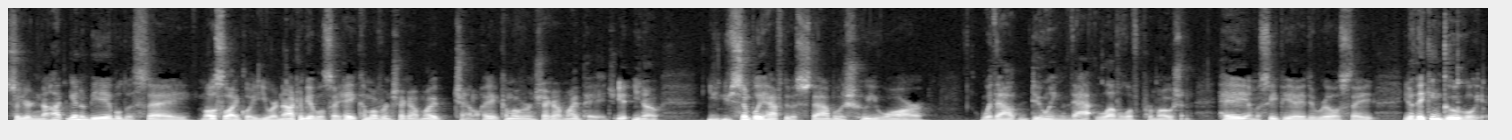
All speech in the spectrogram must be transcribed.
So you're not going to be able to say, most likely, you are not going to be able to say, hey, come over and check out my channel. Hey, come over and check out my page. You, you know, you, you simply have to establish who you are without doing that level of promotion. Hey, I'm a CPA, do real estate. You know, they can Google you.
